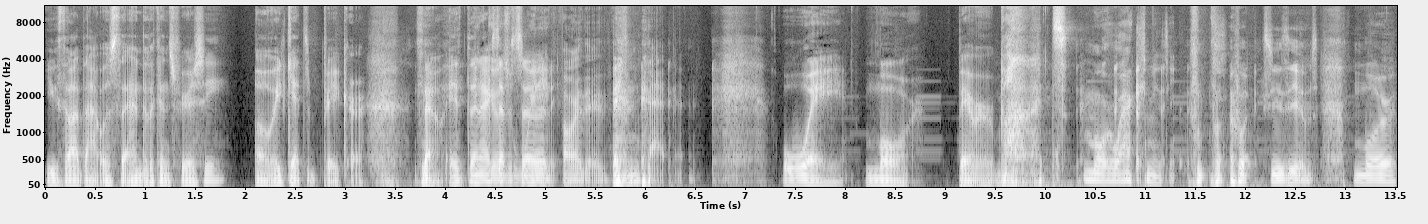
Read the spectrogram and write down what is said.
You thought that was the end of the conspiracy? Oh, it gets bigger. No, it, the It next episode way farther than Batman. Way more bearer bonds, More wax museum. more wax museums, more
